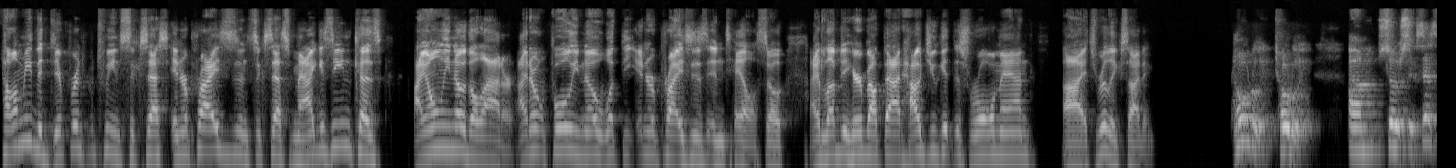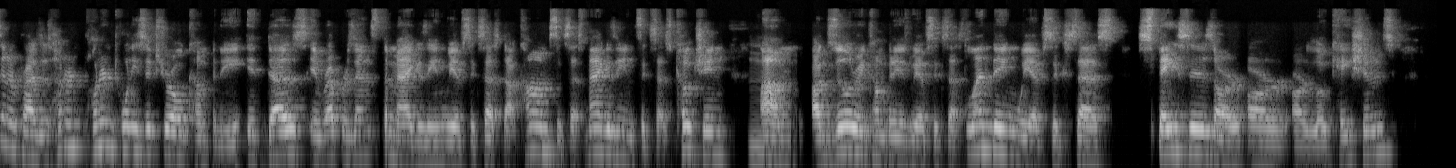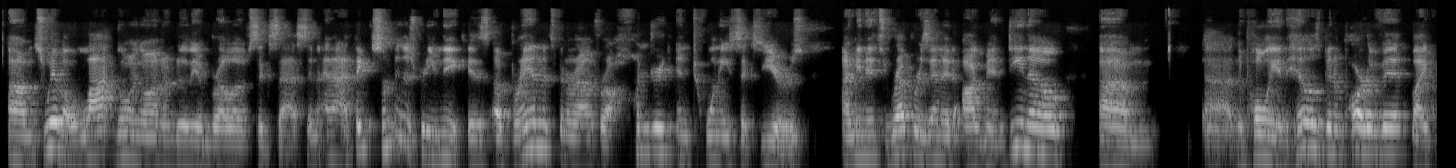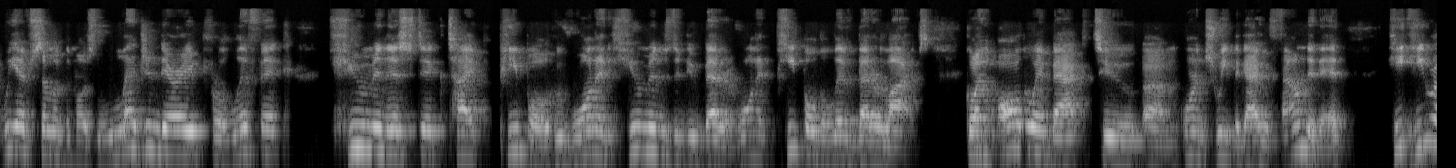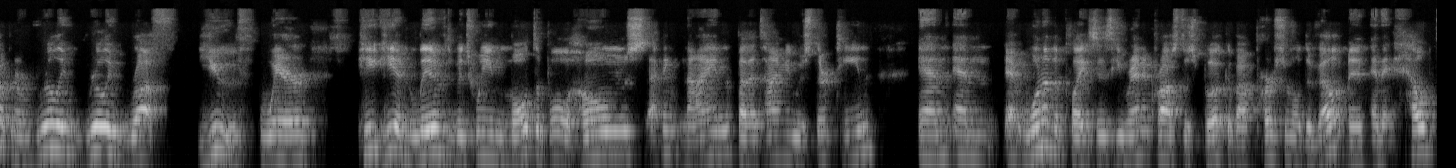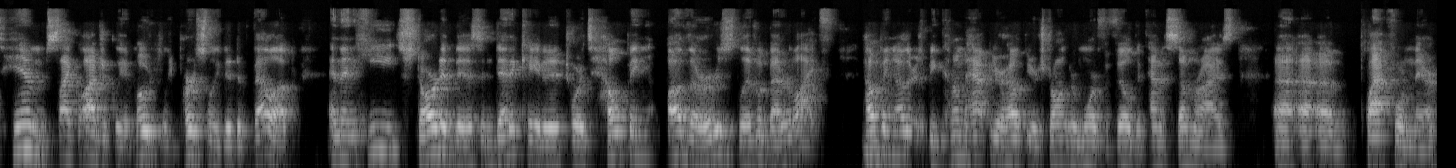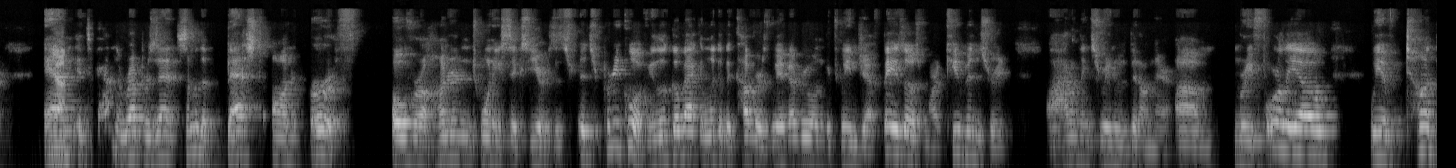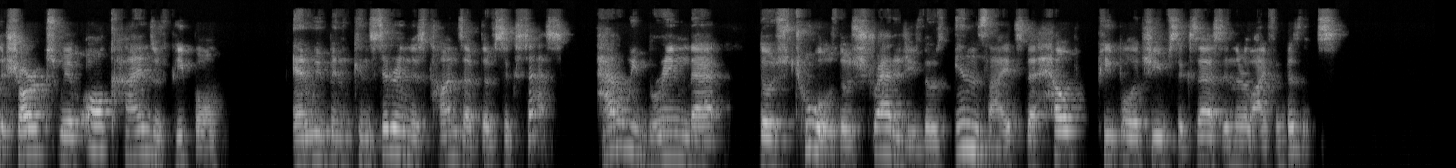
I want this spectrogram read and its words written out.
tell me the difference between Success Enterprises and Success Magazine because I only know the latter. I don't fully know what the enterprises entail. So I'd love to hear about that. How'd you get this role, man? Uh, it's really exciting. Totally, totally. Um, so Success Enterprises, 126 year old company. It does, it represents the magazine. We have success.com, success magazine, success coaching, mm. um, auxiliary companies. We have success lending. We have success spaces, our, our, our locations. Um, so we have a lot going on under the umbrella of success. And, and I think something that's pretty unique is a brand that's been around for 126 years. I mean, it's represented Og Mandino, um, uh, Napoleon Hill has been a part of it. Like we have some of the most legendary, prolific, humanistic type people who've wanted humans to do better, wanted people to live better lives. Going all the way back to um, Orison Swett, the guy who founded it, he, he grew up in a really, really rough youth where he, he had lived between multiple homes, I think nine by the time he was 13 and and at one of the places he ran across this book about personal development and it helped him psychologically emotionally personally to develop and then he started this and dedicated it towards helping others live a better life mm-hmm. helping others become happier healthier stronger more fulfilled to kind of summarize uh, a, a, platform there and yeah. it's gotten to represent some of the best on earth over 126 years. It's it's pretty cool. If you look, go back and look at the covers, we have everyone between Jeff Bezos, Mark Cuban, I don't think Serena has been on there. Um, Marie Forleo. We have ton the Sharks. We have all kinds of people, and we've been considering this concept of success. How do we bring that those tools, those strategies, those insights to help people achieve success in their life and business?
